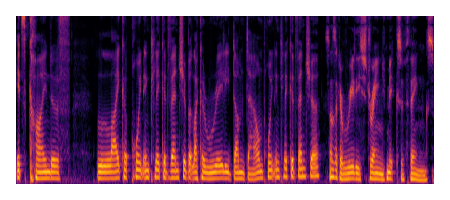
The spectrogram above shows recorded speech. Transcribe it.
it's kind of like a point and click adventure, but like a really dumbed down point and click adventure. Sounds like a really strange mix of things.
